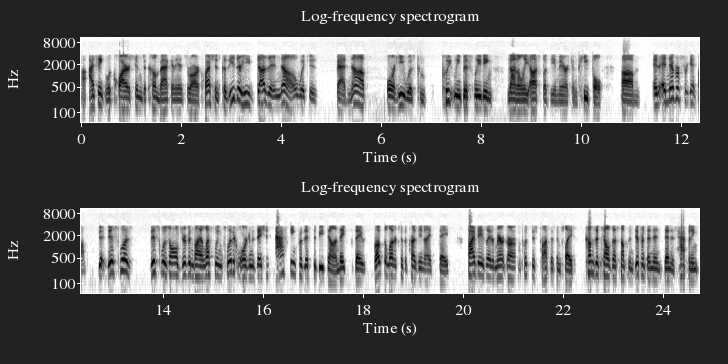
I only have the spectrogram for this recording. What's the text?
I think requires him to come back and answer our questions because either he doesn't know, which is bad enough, or he was completely misleading not only us but the American people. Um, and, and never forget, Bob, th- this was this was all driven by a left wing political organization asking for this to be done. They they wrote the letter to the President of the United States. Five days later, Merrick Garland puts this process in place, comes and tells us something different than, than is happening.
